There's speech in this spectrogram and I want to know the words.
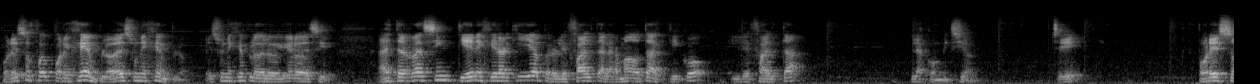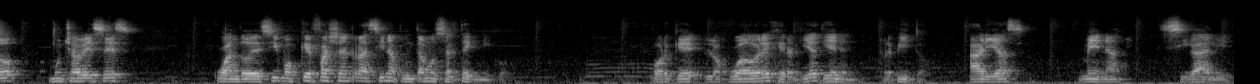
Por eso fue, por ejemplo, es un ejemplo, es un ejemplo de lo que quiero decir. A este Racing tiene jerarquía, pero le falta el armado táctico y le falta la convicción. ¿Sí? Por eso, muchas veces, cuando decimos que falla en Racing, apuntamos al técnico. Porque los jugadores jerarquía tienen, repito, Arias, Mena, Sigali,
